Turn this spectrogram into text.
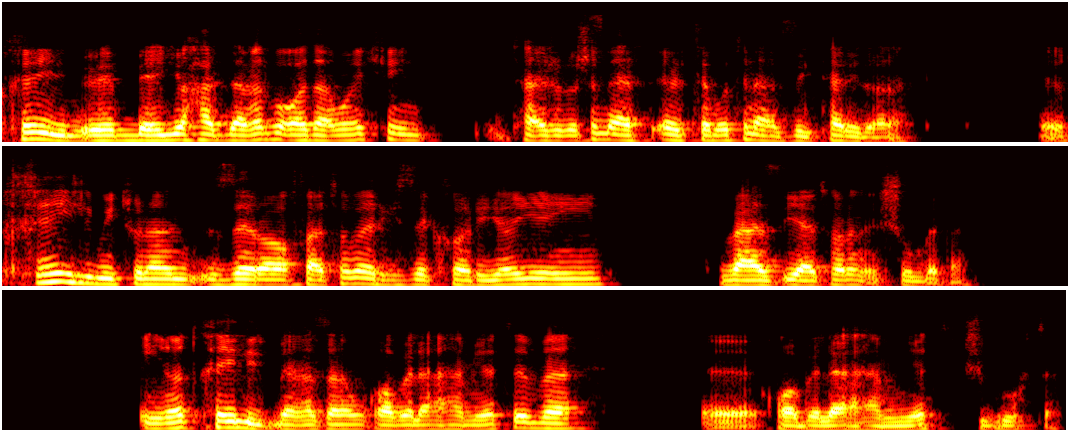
خیلی به یا حداقل به آدمایی که این تجربه داشتن ارتباط نزدیکتری دارن. خیلی می‌تونن ظرافت ها و ریزکاری های این وضعیت ها رو نشون بدن. اینا خیلی به نظرم قابل اهمیته و قابل اهمیت چی گفتم.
